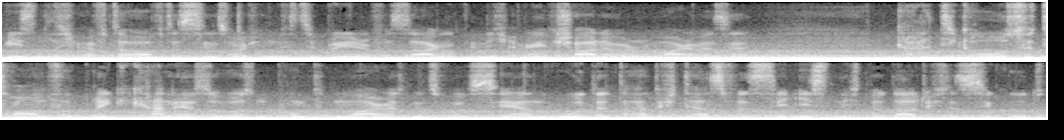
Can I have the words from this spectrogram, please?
wesentlich öfter auf, dass sie in solchen Disziplinen versagen. Finde ich eigentlich schade, weil normalerweise gerade die große Traumfabrik kann ja sowas und punktet normalerweise mit sowas sehr und wurde dadurch das, was sie ist, nicht nur dadurch, dass sie gut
